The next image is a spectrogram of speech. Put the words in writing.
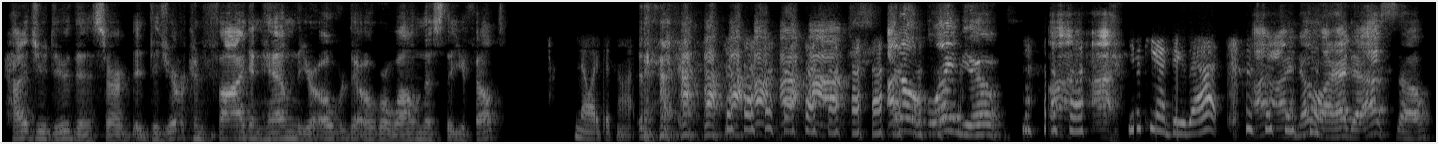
how did you do this or did you ever confide in him your over the overwhelmness that you felt no i did not. I don't blame you. I, I, you can't do that. I, I, know i had to ask though.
